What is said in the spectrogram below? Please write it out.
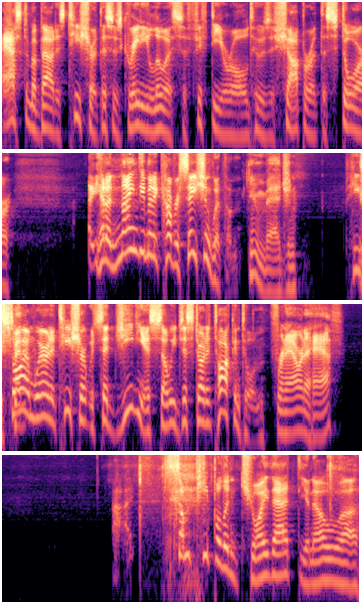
asked him about his T-shirt. This is Grady Lewis, a 50-year-old who's a shopper at the store. He had a 90-minute conversation with him. Can you imagine? He saw him wearing a T-shirt which said "Genius," so he just started talking to him. For an hour and a half? Some people enjoy that, you know. Uh,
